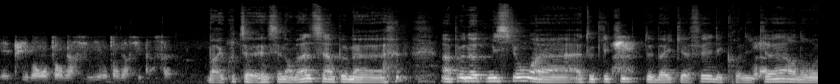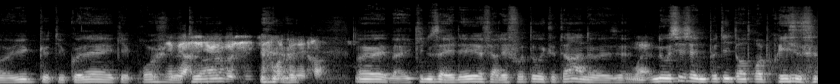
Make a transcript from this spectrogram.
Et puis bon, on te remercie, on te remercie pour ça. Bah écoute, c'est c'est normal, c'est un peu ma, un peu notre mission à, à toute l'équipe de Bike Café, des chroniqueurs, dont Hugues que tu connais et qui est proche Et de toi. Aussi qui reconnaîtra. Ouais, bah, qui nous a aidés à faire les photos, etc. Nous, Ouais. nous aussi, c'est une petite entreprise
